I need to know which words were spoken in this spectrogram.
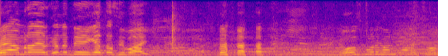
এ আমরা এর কানে দিয়ে গেতাছি ভাই। পরিমাণ কালেকশন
